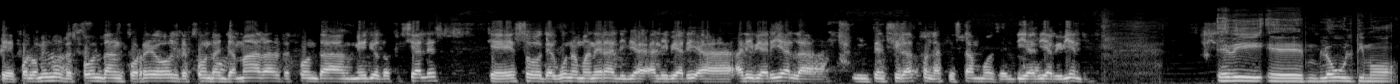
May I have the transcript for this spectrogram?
que por lo menos respondan correos, respondan llamadas, respondan medios oficiales que eso de alguna manera aliviaría, aliviaría la intensidad con la que estamos el día a día viviendo. Eddie, eh, lo último,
